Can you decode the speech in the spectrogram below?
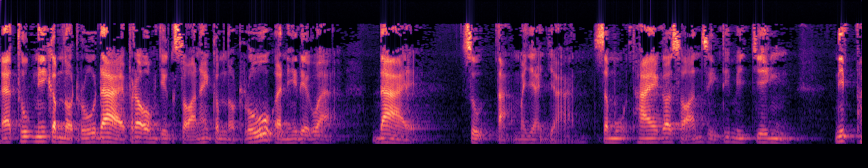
และทุกนี้กำหนดรู้ได้ พระองค์จึงสอนให้กำหนดรู้ อันนี้เรียกว่าได้สุตตมยญาณสมุทัยก็สอนสิ่งที่มีจริง นิพพ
